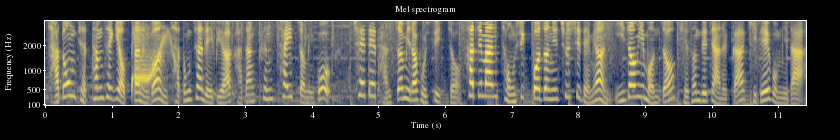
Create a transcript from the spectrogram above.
자동 재탐색이 없다는 건 자동차 내비와 가장 큰 차이점이고 최대 단점이라 볼 수 있죠. 하지만 정식 버전이 출시되면 이 점이 먼저 개선되지 않을까 기대해 봅니다.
